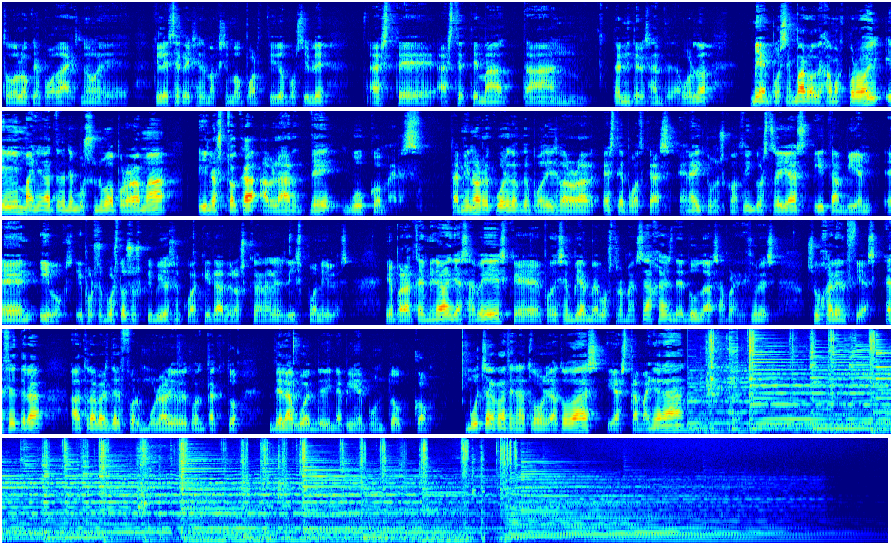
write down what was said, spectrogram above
todo lo que podáis, ¿no? que le saquéis el máximo partido posible a este, a este tema tan, tan interesante, ¿de acuerdo? Bien, pues en bar lo dejamos por hoy y mañana tendremos un nuevo programa y nos toca hablar de WooCommerce. También os recuerdo que podéis valorar este podcast en iTunes con 5 estrellas y también en iVoox. Y por supuesto suscribiros en cualquiera de los canales disponibles. Y para terminar ya sabéis que podéis enviarme vuestros mensajes de dudas, apreciaciones, sugerencias, etcétera, a través del formulario de contacto de la web de dinapime.com. Muchas gracias a todos y a todas y hasta mañana.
